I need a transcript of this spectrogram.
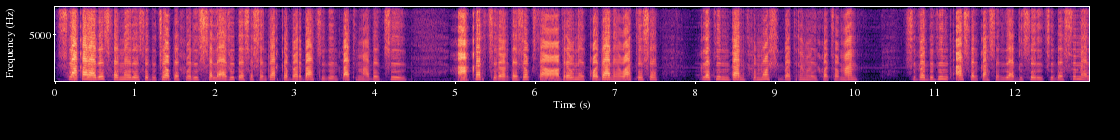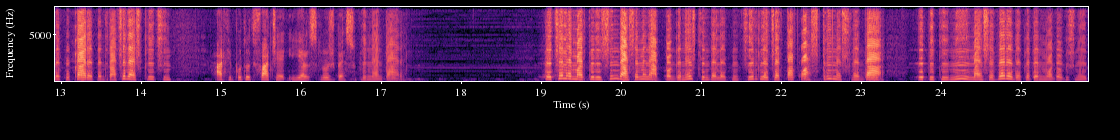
și la care ades femeile se duceau pe furiș să le ajute să-și întoarcă bărbații din patima de ții, a cărților de joc sau a vreunei codane oacheșe, plătind bani frumoși bătrânului hoțoman și văduvind astfel caseria bisericii de sumele cu care, pentru aceleași pricini, ar fi putut face el slujbe suplimentare. Pe cele mărturisind de asemenea păgânești îndeletniciri, le certa cu asprime și le da epitimii mai severe decât în mod obișnuit.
